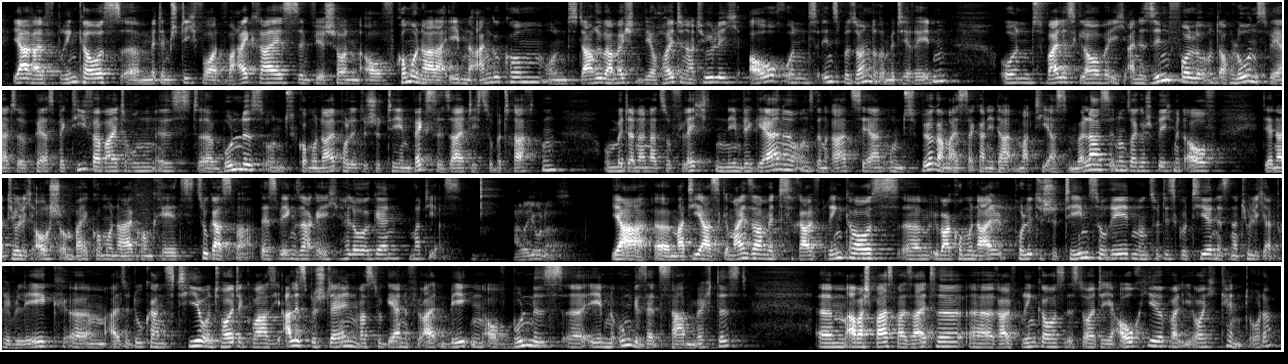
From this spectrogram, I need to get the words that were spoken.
Ja, Ralf Brinkhaus, äh, mit dem Stichwort Wahlkreis sind wir schon auf kommunaler Ebene angekommen und darüber möchten wir heute natürlich auch und insbesondere mit dir reden. Und weil es, glaube ich, eine sinnvolle und auch lohnenswerte Perspektiverweiterung ist, äh, bundes- und kommunalpolitische Themen wechselseitig zu betrachten, um miteinander zu flechten, nehmen wir gerne unseren Ratsherrn und Bürgermeisterkandidaten Matthias Möllers in unser Gespräch mit auf, der natürlich auch schon bei Kommunal konkret zu Gast war. Deswegen sage ich Hello again, Matthias. Hallo Jonas. Ja, äh, Matthias, gemeinsam mit Ralf Brinkhaus äh, über kommunalpolitische Themen zu reden und zu diskutieren, ist natürlich ein Privileg. Ähm, also du kannst hier und heute quasi alles bestellen, was du gerne für Altenbeken auf Bundesebene umgesetzt haben möchtest. Ähm, aber Spaß beiseite, äh, Ralf Brinkhaus ist heute ja auch hier, weil ihr euch kennt, oder?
